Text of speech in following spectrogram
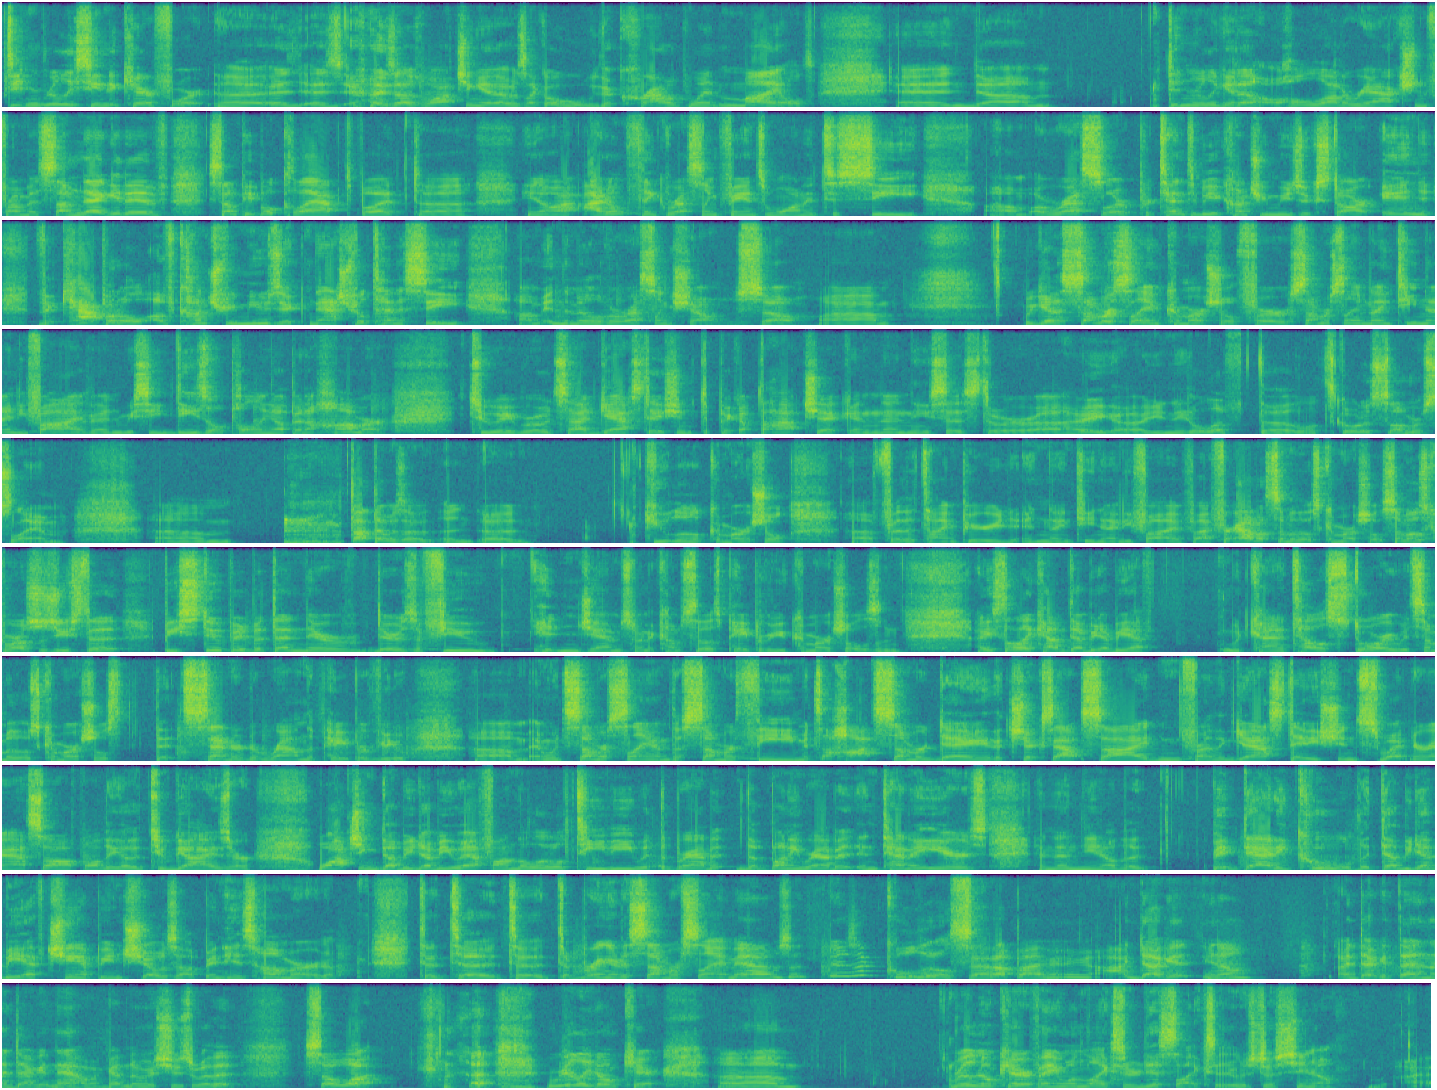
didn't really seem to care for it. Uh, as, as, I was watching it, I was like, oh, the crowd went mild. And, um, didn't really get a, a, whole lot of reaction from it. Some negative, some people clapped, but uh, you know, I, I, don't think wrestling fans wanted to see um, a wrestler pretend to be a country music star in the capital of country music, Nashville, Tennessee, um, in the middle of a wrestling show. So. Um, we get a SummerSlam commercial for SummerSlam 1995, and we see Diesel pulling up in a Hummer to a roadside gas station to pick up the hot chick, and then he says to her, uh, "Hey, uh, you need a lift? Uh, let's go to SummerSlam." Um, thought that was a, a, a cute little commercial uh, for the time period in 1995. I forgot about some of those commercials. Some of those commercials used to be stupid, but then there there's a few hidden gems when it comes to those pay per view commercials. And I used to like how WWF would kind of tell a story with some of those commercials that centered around the pay per view. Um, and with SummerSlam, the summer theme, it's a hot summer day. The chick's outside in front of the gas station sweating her ass off while the other two guys are watching WWF on the little TV with the rabbit, the bunny rabbit antenna ears. And then, you know, the Big Daddy Cool, the WWF champion, shows up in his Hummer to to to, to, to bring her to SummerSlam. Yeah, it was a it was a cool little setup. I I dug it. You know, I dug it then, I dug it now. I got no issues with it. So what? really don't care. Um, really don't care if anyone likes it or dislikes it. It was just, you know,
